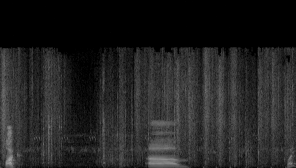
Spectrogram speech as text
Fuck. Um... Bueno.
